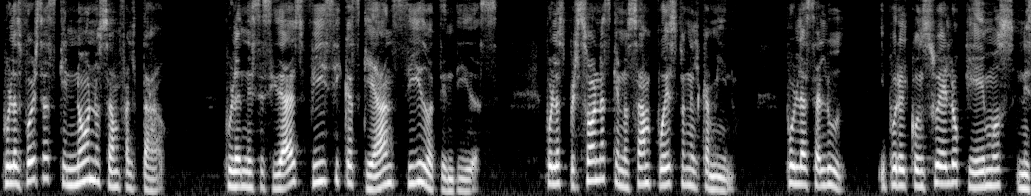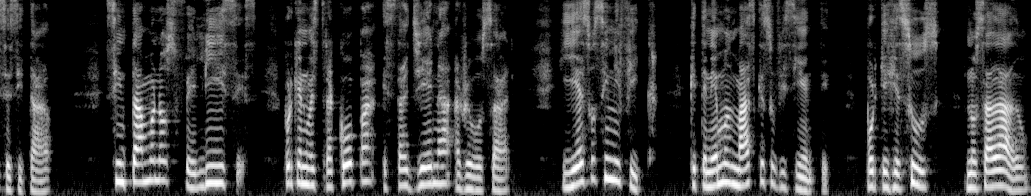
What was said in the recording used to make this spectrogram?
por las fuerzas que no nos han faltado, por las necesidades físicas que han sido atendidas, por las personas que nos han puesto en el camino, por la salud y por el consuelo que hemos necesitado. Sintámonos felices porque nuestra copa está llena a rebosar y eso significa que tenemos más que suficiente porque Jesús nos ha dado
